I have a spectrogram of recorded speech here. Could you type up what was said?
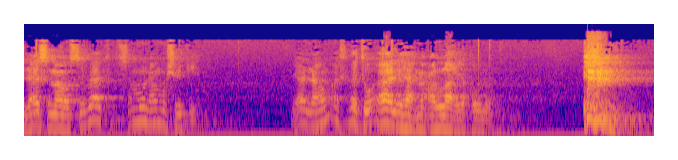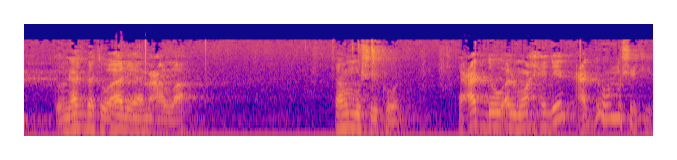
الأسماء والصفات يسمونهم مشركين لأنهم أثبتوا آلهة مع الله يقولون. أثبتوا آلهة مع الله. فهم مشركون. فعدوا الموحدين عدوهم مشركين.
